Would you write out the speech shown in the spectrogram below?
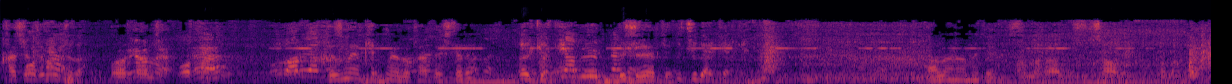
Kaçıncı? Ortancı da. Ortancı. Ortancı. Kız mı erkek mi bu kardeşleri? Erkek. Üçü de erkek. Üçü de erkek. Allah rahmet eylesin. Allah razı olsun. Sağ olun. Allah razı olsun.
